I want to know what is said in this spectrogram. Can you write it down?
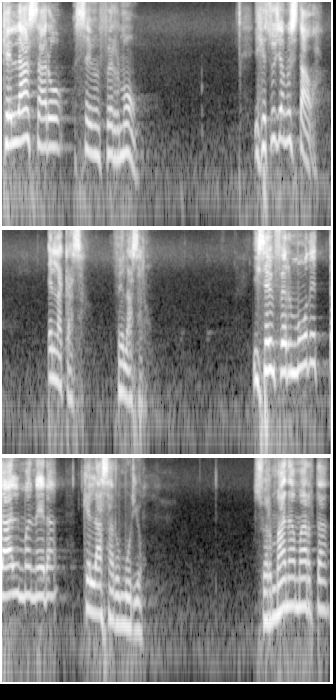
que Lázaro se enfermó. Y Jesús ya no estaba en la casa de Lázaro. Y se enfermó de tal manera que Lázaro murió. Su hermana Marta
